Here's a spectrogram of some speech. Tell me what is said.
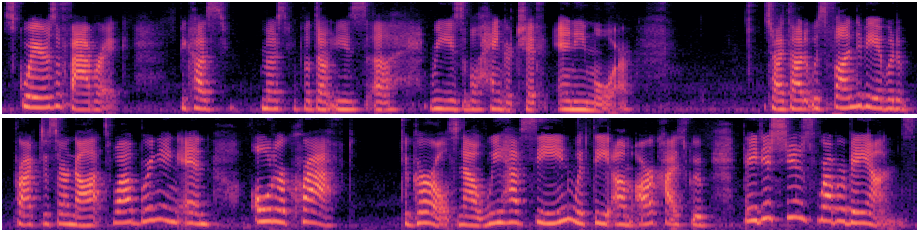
squares of fabric because most people don't use a reusable handkerchief anymore. So I thought it was fun to be able to practice our knots while bringing in older craft to girls. Now we have seen with the um, archives group, they just use rubber bands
